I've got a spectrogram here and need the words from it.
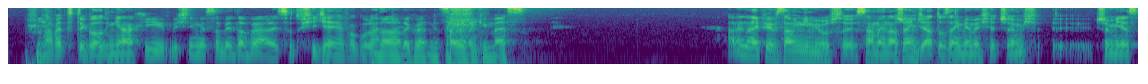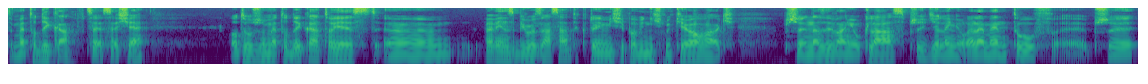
nawet tygodniach i myślimy sobie, dobra, ale co tu się dzieje w ogóle? No, dokładnie, cały taki mess. Ale najpierw zanim już y, same narzędzia, to zajmiemy się czymś, y, czym jest metodyka w CSS-ie. Otóż metodyka to jest y, pewien zbiór zasad, którymi się powinniśmy kierować przy nazywaniu klas, przy dzieleniu elementów, y, przy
